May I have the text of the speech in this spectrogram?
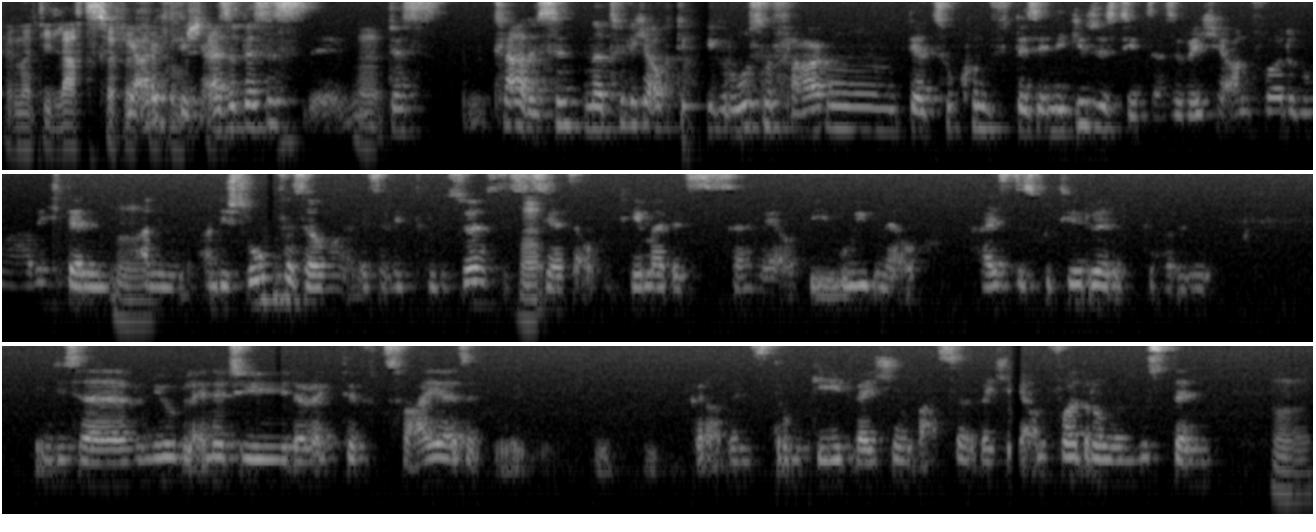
wenn man die Last zur Verfügung Ja, richtig. Stellt. Also das ist, äh, das, klar, das sind natürlich auch die großen Fragen der Zukunft des Energiesystems. Also welche Anforderungen habe ich denn mhm. an, an die Stromversorgung eines Elektrolyseurs? Das ja. ist ja jetzt auch ein Thema, das sagen wir auf EU-Ebene auch heiß diskutiert wird, gerade in dieser Renewable Energy Directive 2, also gerade wenn es darum geht, welchen Wasser, welche Anforderungen muss denn hm.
